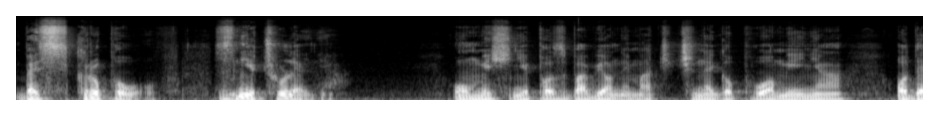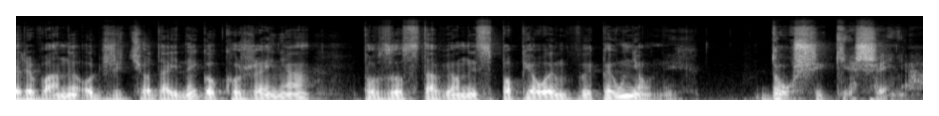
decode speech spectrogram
bez skrupułów, znieczulenia, umyślnie pozbawiony matczynego płomienia, oderwany od życiodajnego korzenia, pozostawiony z popiołem wypełnionych duszy kieszeniach.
